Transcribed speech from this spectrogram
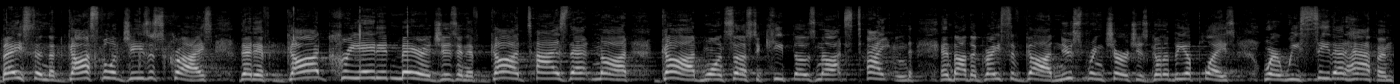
based on the gospel of Jesus Christ that if God created marriages and if God ties that knot, God wants us to keep those knots tightened. And by the grace of God, NewSpring Church is going to be a place where we see that happen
